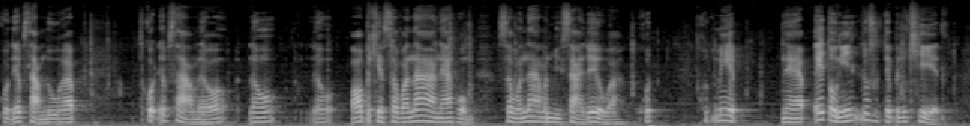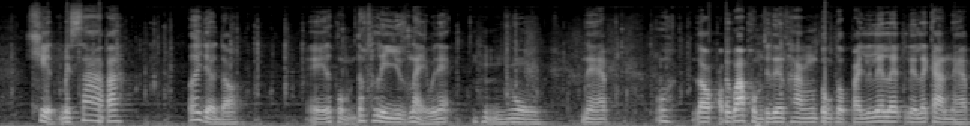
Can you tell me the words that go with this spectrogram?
กด F3 ดูครับ กด F3 แล้ว แล้ว แล้ว อ๋อ ไปเก็บสวาน่านะครับผมสวาน่ามันมีทรายด้วยเหรอวะโคตรโคตรเมฆนะครับ เอ้ย ตรงนี้รู้สึกจะเป็นเขต เขตเมซ่าปะเอ้ย เดี๋ยวเดี๋ยวเอ้ยแล้วผมต้องทะเลอยู่ตรงไหนวะเนี่ย งงนะครับโอ้เราเอาไปนว่าผมจะเดินทางตรงต่อไปเรื่อยๆเลยละกันนะครับ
